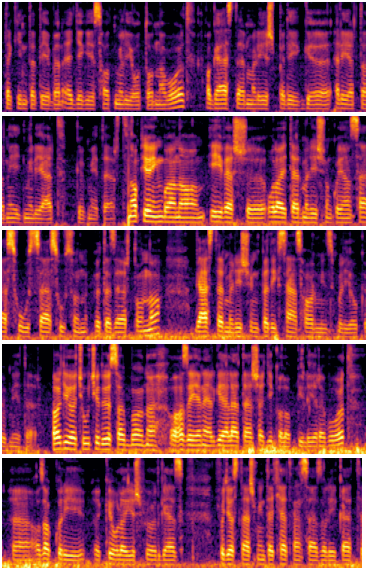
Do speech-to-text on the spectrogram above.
tekintetében 1,6 millió tonna volt, a gáztermelés pedig elérte a 4 milliárd köbmétert. Napjainkban a éves olajtermelésünk olyan 120-125 ezer tonna, gáztermelésünk pedig 130 millió köbméter. A csúcsidőszakban a hazai energiállátás egyik alappillére volt. Az akkori kőolaj és földgáz fogyasztás mintegy 70%-át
